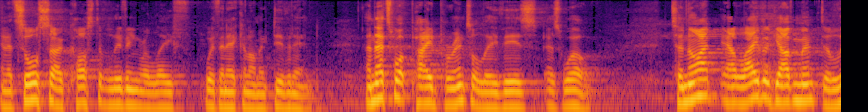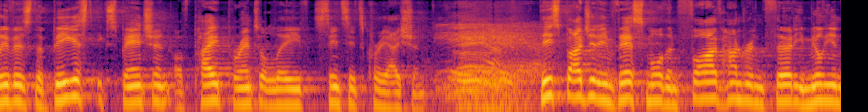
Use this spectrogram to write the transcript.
And it's also cost of living relief with an economic dividend. And that's what paid parental leave is as well. Tonight, our Labor government delivers the biggest expansion of paid parental leave since its creation. Yeah. This budget invests more than $530 million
